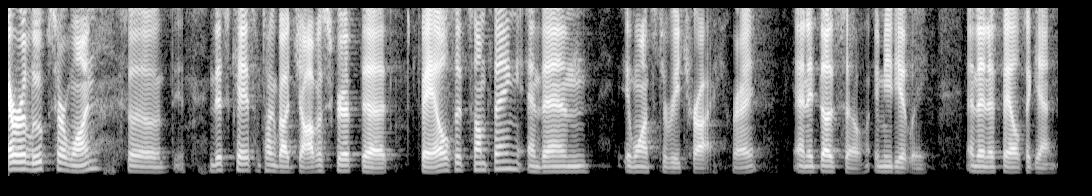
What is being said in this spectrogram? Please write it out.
error loops are one. So in this case, I'm talking about JavaScript that fails at something and then it wants to retry, right? and it does so immediately, and then it fails again.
